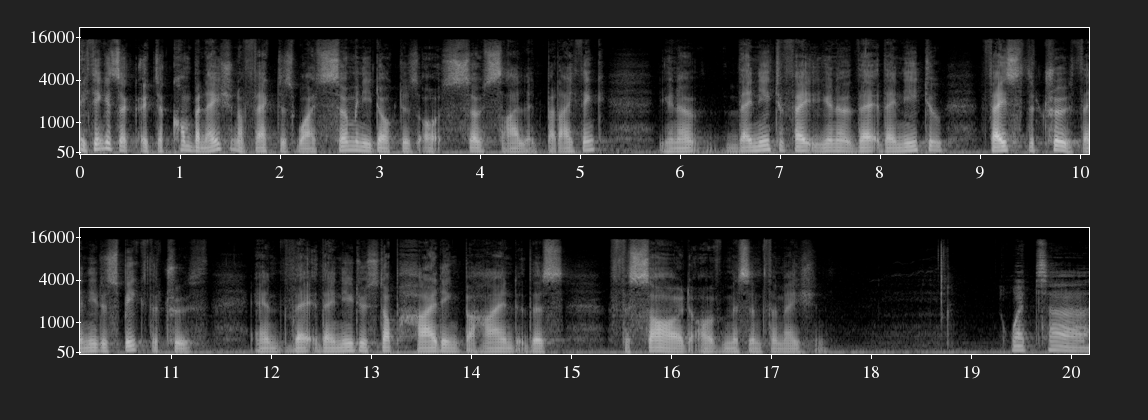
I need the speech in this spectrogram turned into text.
I think it's a, it's a combination of factors why so many doctors are so silent. But I think, you know, they need to face, you know, they, they need to face the truth. They need to speak the truth. And they, they need to stop hiding behind this facade of misinformation. What uh,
